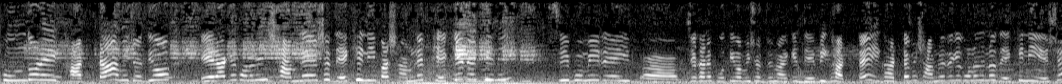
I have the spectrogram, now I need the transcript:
সুন্দর এই ঘাটটা। আমি যদিও এর আগে কোনোদিন সামনে এসে দেখিনি বা সামনে থেকে দেখিনি শ্রীভূমির এই যেখানে প্রতিমা বিসর্জন হয়, কি দেবী ঘাটটা। এই ঘাটটা আমি সামনে থেকে কোনোদিনও দেখিনি এসে।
